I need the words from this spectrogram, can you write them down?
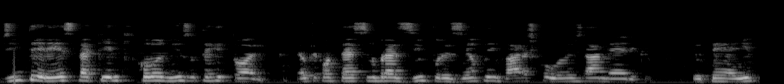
de interesse daquele que coloniza o território. É o que acontece no Brasil, por exemplo, em várias colônias da América. Eu tenho aí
